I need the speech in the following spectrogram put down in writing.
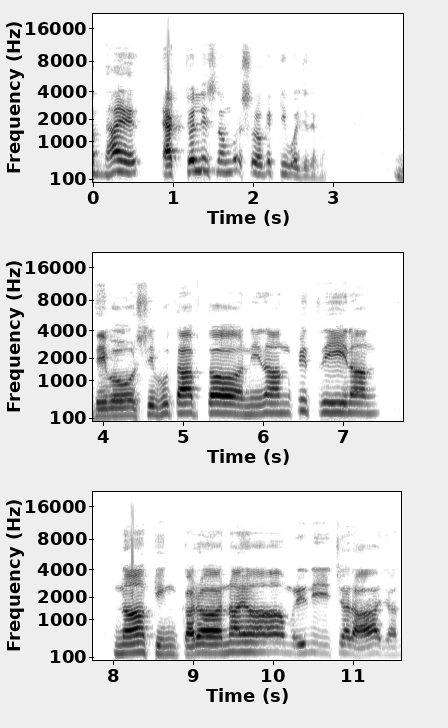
অধ্যায়ের একচল্লিশ নম্বর শ্লোকে কি বলছে দেখুন। দেব শ্রীভূতাপ্ত নিনাং পিতৃনাং ন কিঙ্কর নয়মৃণী চ রাজন।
